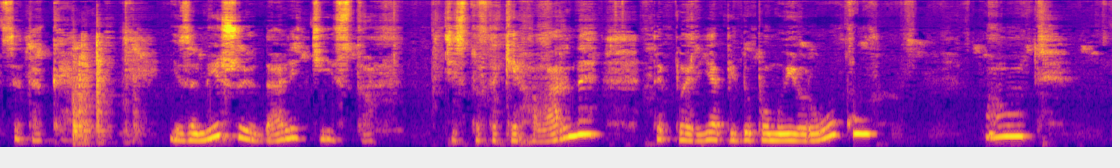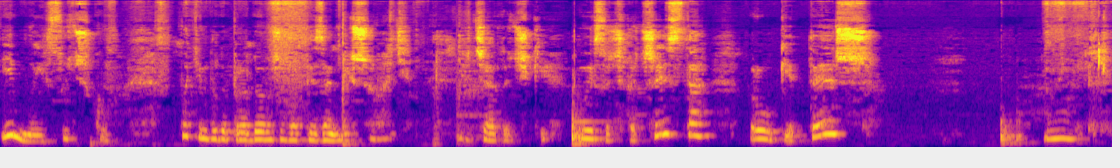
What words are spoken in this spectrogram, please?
Це таке. І замішую далі тісто. Тісто таке гарне. Тепер я піду помию руку от, і мисочку. Потім буду продовжувати замішувати. Дівчаточки, мисочка чиста, руки теж. От.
